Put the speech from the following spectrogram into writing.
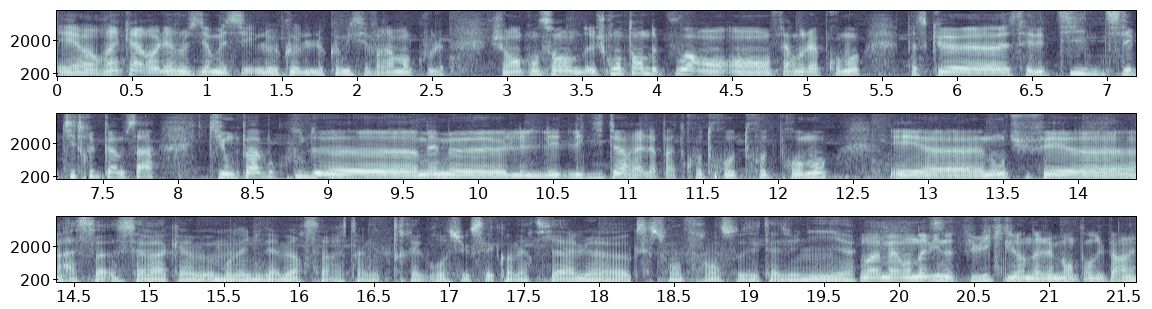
et euh, rien qu'à relire, je me suis dit, oh, mais le, le comic c'est vraiment cool. Je suis, vraiment content, je suis content de pouvoir en, en faire de la promo parce que euh, c'est des, petits, des petits trucs comme ça qui ont pas beaucoup de. Même euh, l'é- l'éditeur, elle a pas trop, trop, trop de promo. Et euh, non, tu fais. Ah, ça, ça va quand même. Mon ami Damer, ça reste un très gros succès commercial, que ce soit en France, aux États-Unis. Ouais, mais à mon avis, notre public, il en a jamais entendu parler.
